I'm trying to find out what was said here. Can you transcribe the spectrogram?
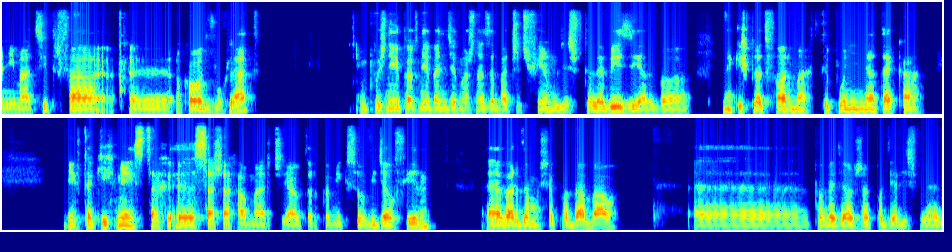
animacji trwa e, około dwóch lat. I później pewnie będzie można zobaczyć film gdzieś w telewizji albo na jakichś platformach typu Ninateka i w takich miejscach. E, Sasha Homer, czyli autor komiksu, widział film, bardzo mu się podobał. Powiedział, że podjęliśmy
